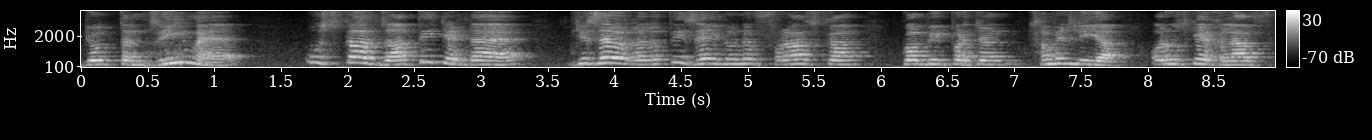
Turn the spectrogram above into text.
जो तंजीम है, उसका जाती झंडा है, जिसे गलती से इन्होंने फ्रांस का कौमी परचम समझ लिया और उसके खिलाफ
